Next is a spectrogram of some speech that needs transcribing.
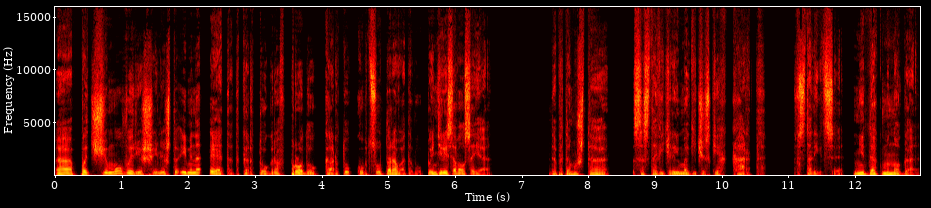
«А почему вы решили, что именно этот картограф продал карту купцу Тароватову?» — поинтересовался я. «Да потому что составителей магических карт в столице не так много.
